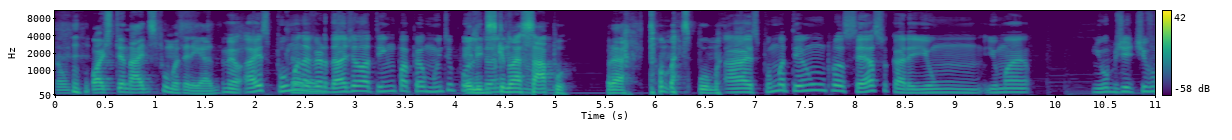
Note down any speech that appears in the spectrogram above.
não pode ter nada de espuma, tá ligado? Meu, a espuma, na Caralho. verdade, ela tem um papel muito importante. Ele diz que não é no- sapo pra tomar espuma. A espuma tem um processo, cara, e um, e uma, e um objetivo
